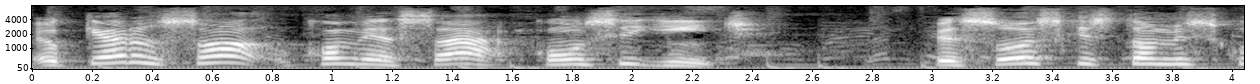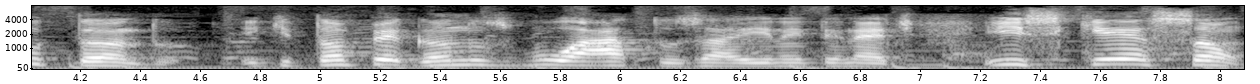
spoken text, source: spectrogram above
Eu quero só começar com o seguinte: pessoas que estão me escutando e que estão pegando os boatos aí na internet, esqueçam,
